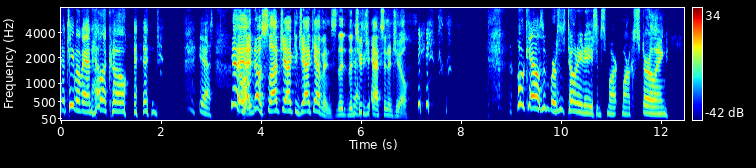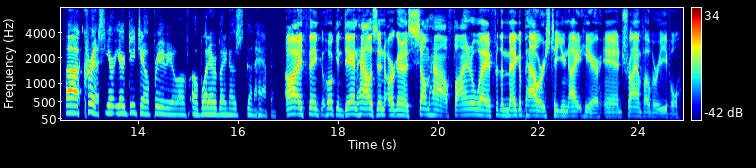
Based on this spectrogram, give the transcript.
A team of Angelico and yes, yeah, so, yeah. No, Slapjack and Jack Evans, the the yes. two Jacks and a Jill. Hookhausen versus Tony Nese and Smart Mark Sterling. Uh, Chris, your your detailed preview of, of what everybody knows is going to happen. I think Hook and Danhausen are going to somehow find a way for the mega powers to unite here and triumph over evil.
